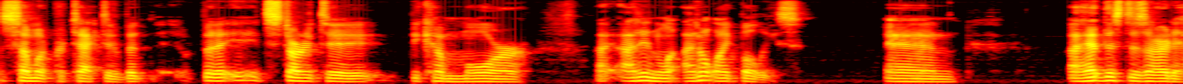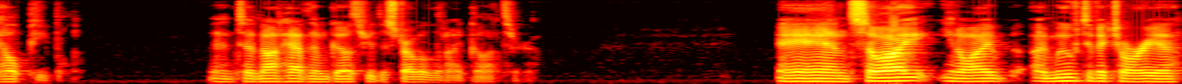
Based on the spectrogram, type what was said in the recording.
somewhat protective, but but it started to become more. I, I didn't. I don't like bullies, and I had this desire to help people, and to not have them go through the struggle that I'd gone through. And so I, you know, I I moved to Victoria,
